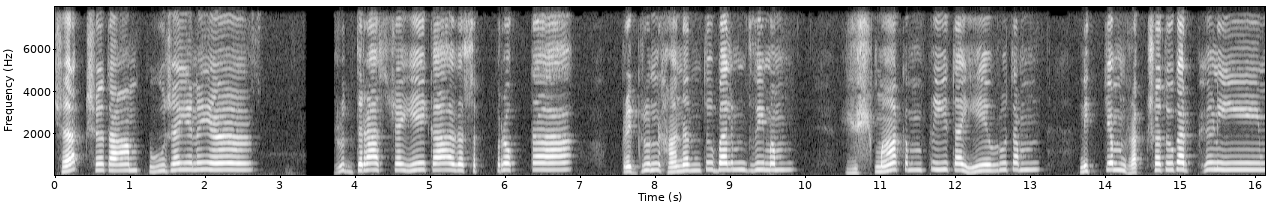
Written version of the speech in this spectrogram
च रक्षतां पूजयनया। रुद्राश्च एकादशप्रोक्ता प्रगृह्णन्तु बलिं द्विमं युष्माकं प्रीतये वृतं नित्यं रक्षतु गर्भिणीम्।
